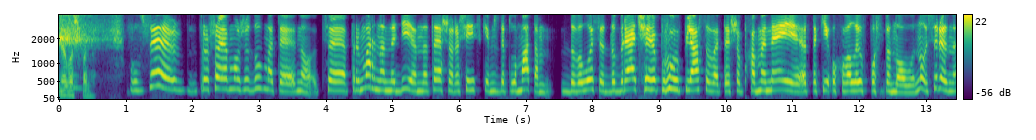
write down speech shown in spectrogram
Я ваш фан. Все, про що я можу думати, ну це примарна надія на те, що російським дипломатам довелося добряче повиплясувати, щоб Хаменей таки ухвалив постанову. Ну серйозно,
